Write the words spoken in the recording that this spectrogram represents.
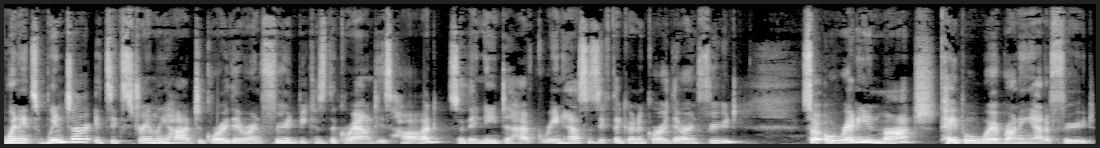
When it's winter, it's extremely hard to grow their own food because the ground is hard. So they need to have greenhouses if they're going to grow their own food. So already in March, people were running out of food.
